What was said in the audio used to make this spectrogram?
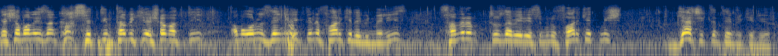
Yaşamalıyızdan kastettiğim tabii ki yaşamak değil. Ama onun zenginliklerini fark edebilmeliyiz. Sanırım Tuzla Belediyesi bunu fark etmiş. Gerçekten tebrik ediyorum.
